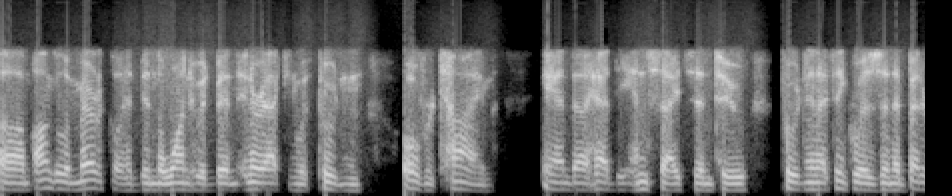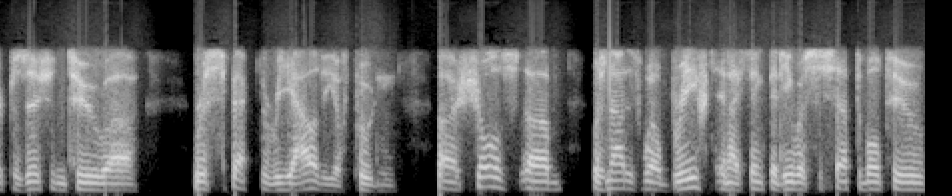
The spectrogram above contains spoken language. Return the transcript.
Um, Angela Merkel had been the one who had been interacting with Putin over time and uh, had the insights into Putin, and I think was in a better position to uh, respect the reality of Putin. Uh, Scholz um, was not as well briefed, and I think that he was susceptible to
